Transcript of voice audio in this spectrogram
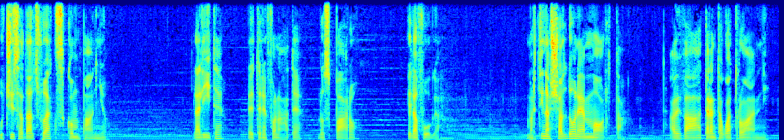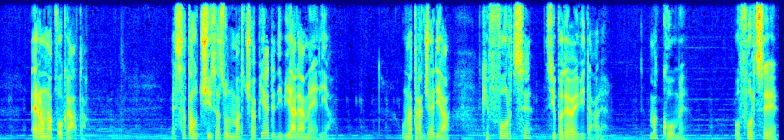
uccisa dal suo ex compagno. La lite, le telefonate, lo sparo e la fuga. Martina Scialdone è morta. Aveva 34 anni. Era un'avvocata. È stata uccisa sul marciapiede di Viale Amelia. Una tragedia che forse si poteva evitare. Ma come? O forse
